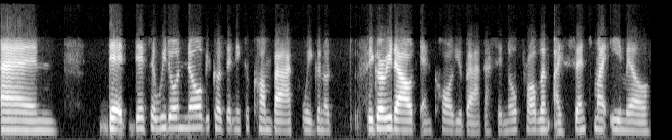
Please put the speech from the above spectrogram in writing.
And they they said we don't know because they need to come back. We're gonna figure it out and call you back. I said no problem. I sent my email,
